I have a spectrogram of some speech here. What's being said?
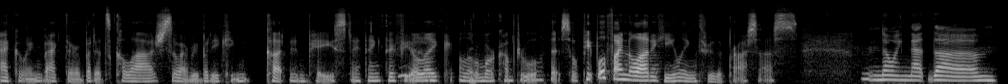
echoing back there. But it's collage. So everybody can cut and paste. I think they feel like a little more comfortable with it. So people find a lot of healing through the process. knowing that the um,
